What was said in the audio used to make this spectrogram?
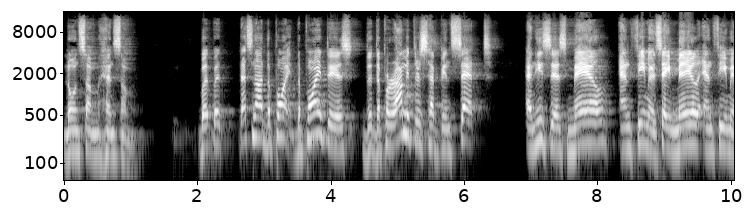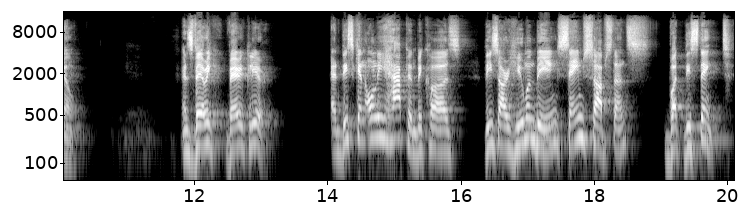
lonesome, handsome. But, but that's not the point. The point is that the parameters have been set and he says male and female. Say male and female. And it's very, very clear. And this can only happen because these are human beings, same substance, but distinct.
